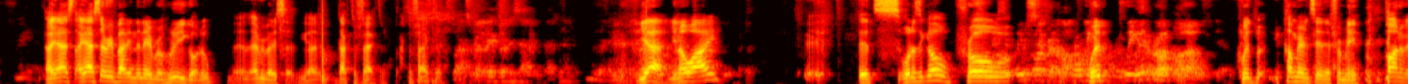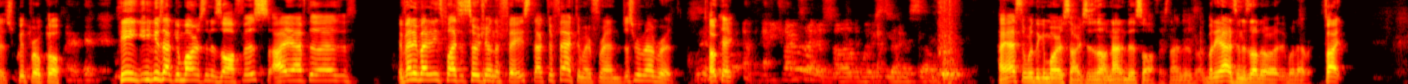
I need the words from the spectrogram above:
I asked, I asked everybody in the neighborhood, who do you go to? Uh, everybody said, you got Dr. Factor. Dr. Factor. Yeah, you know why? It's, what does it go? Pro, quid, quid, come here and say that for me. Panovich, quid pro quo. He, he gives out Gemaras in his office. I have to, if anybody needs plastic surgery on their face, Dr. Factor, my friend, just remember it. Okay. I asked him where the Gemara are. He says, no, not in this office, not in this office. But he has in his other, whatever. Fine.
